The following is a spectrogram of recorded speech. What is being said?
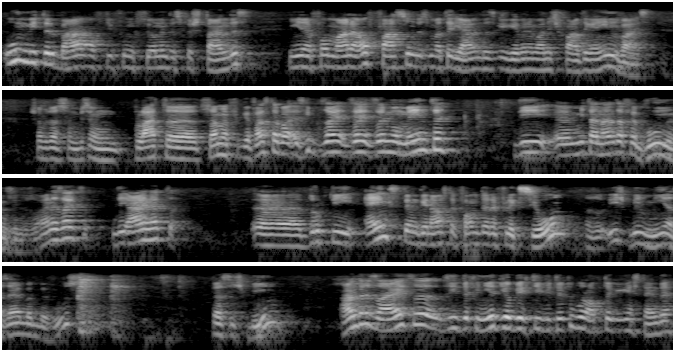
unmittelbar auf die Funktionen des Verstandes in eine formale Auffassung des Materials des gegebenen Mannigfaltigen hinweist. Ich habe das so ein bisschen platt äh, zusammengefasst, aber es gibt zwei Momente, die äh, miteinander verbunden sind. Also einerseits die Einheit äh, drückt die engste und genaueste Form der Reflexion, also ich bin mir selber bewusst, dass ich bin. Andererseits, äh, sie definiert die Objektivität überhaupt der Gegenstände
